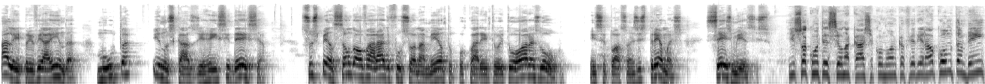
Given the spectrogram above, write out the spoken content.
A lei prevê ainda multa e, nos casos de reincidência, suspensão do alvará de funcionamento por 48 horas ou, em situações extremas, seis meses. Isso aconteceu na Caixa Econômica Federal, como também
